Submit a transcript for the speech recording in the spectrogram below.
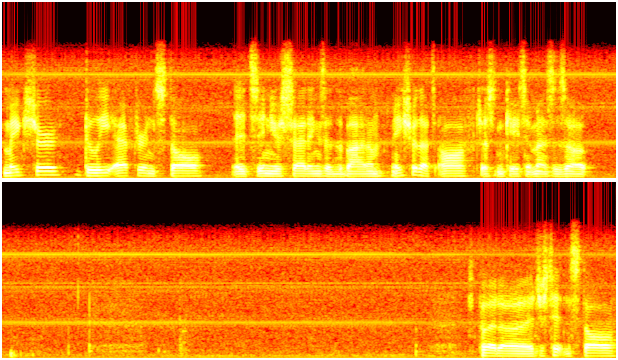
make sure delete after install. It's in your settings at the bottom. Make sure that's off just in case it messes up. But uh, just hit install.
